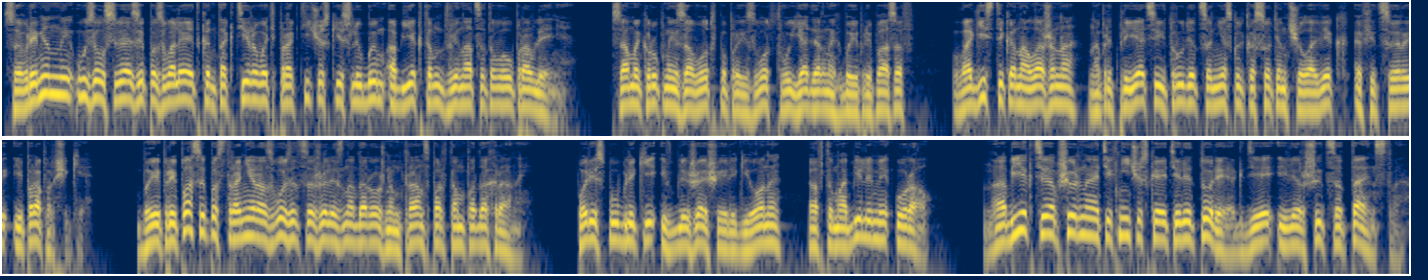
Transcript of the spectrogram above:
Современный узел связи позволяет контактировать практически с любым объектом 12-го управления. Самый крупный завод по производству ядерных боеприпасов. Логистика налажена, на предприятии трудятся несколько сотен человек, офицеры и прапорщики. Боеприпасы по стране развозятся железнодорожным транспортом под охраной. По республике и в ближайшие регионы автомобилями «Урал». На объекте обширная техническая территория, где и вершится таинство.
